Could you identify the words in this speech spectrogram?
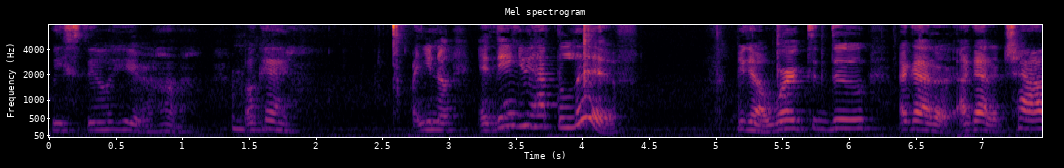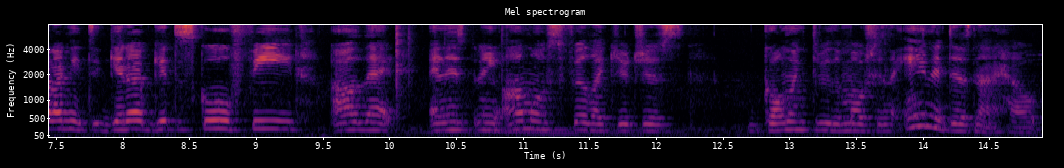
we still here, huh? Okay. You know, and then you have to live. You got work to do. I got a I got a child. I need to get up, get to school, feed, all that, and, it's, and you almost feel like you're just going through the motions. And it does not help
